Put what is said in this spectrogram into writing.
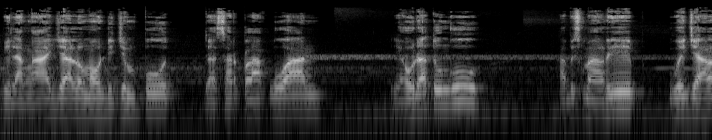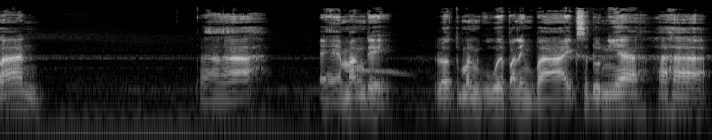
bilang aja lo mau dijemput, dasar kelakuan. Ya udah tunggu. Habis maghrib gue jalan. Ah, emang deh, lo temen gue paling baik sedunia. Haha.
